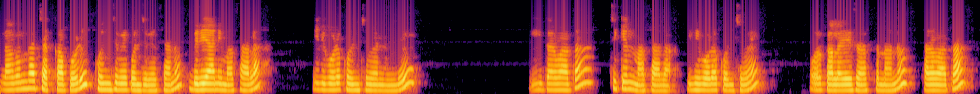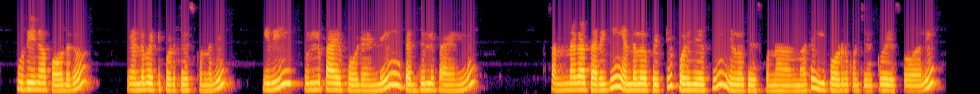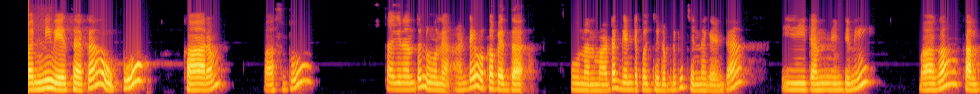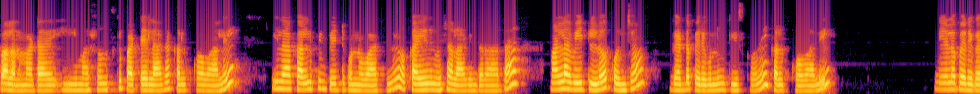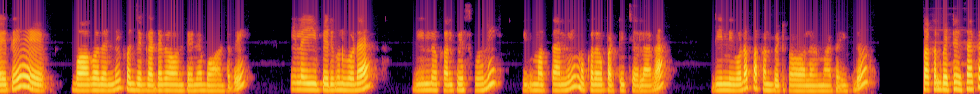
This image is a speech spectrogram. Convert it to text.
లవంగా చెక్క పొడి కొంచెమే కొంచెం వేసాను. బిర్యానీ మసాలా ఇది కూడా కొంచెమేనండి. ఈ తర్వాత చికెన్ మసాలా. ఇది కూడా కొంచెమే ఉరకలా వేసేస్తున్నాను. తర్వాత పుదీనా పౌడరు ఎండబెట్టి పొడి చేసుకున్నది. ఇది ఉల్లిపాయ పొడి అండి పెద్ద ఉల్లిపాయల్ని సన్నగా తరిగి ఎండలో పెట్టి పొడి చేసి నిల్వ చేసుకున్నాను అనమాట ఈ పౌడర్ కొంచెం ఎక్కువ వేసుకోవాలి. అవన్నీ వేసాక ఉప్పు కారం పసుపు తగినంత నూనె. అంటే ఒక పెద్ద స్పూన్ అనమాట గంటకు వచ్చేటప్పటికి చిన్న గంట. వీటన్నింటిని బాగా కలపాలన్నమాట. ఈ మష్రూమ్స్కి పట్టేలాగా కలుపుకోవాలి. ఇలా కలిపి పెట్టుకున్న వాటిని ఒక ఐదు నిమిషాలు ఆగిన తర్వాత మళ్ళీ వీటిల్లో కొంచెం గడ్డ పెరుగుని తీసుకొని కలుపుకోవాలి. నీళ్ళ పెరుగు అయితే బాగోదండి. కొంచెం గడ్డగా ఉంటేనే బాగుంటుంది. ఇలా ఈ పెరుగును కూడా నీళ్ళలో కలిపేసుకొని ఇది మొత్తాన్ని ముక్కలుగా పట్టించేలాగా దీన్ని కూడా పక్కన పెట్టుకోవాలన్నమాట ఇప్పుడు. పక్కన పెట్టేశాక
